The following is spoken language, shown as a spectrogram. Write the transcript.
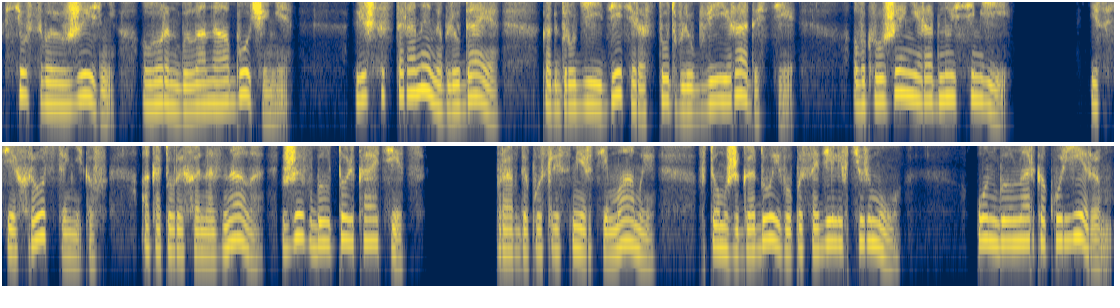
Всю свою жизнь Лорен была на обочине, лишь со стороны наблюдая, как другие дети растут в любви и радости, в окружении родной семьи. Из всех родственников, о которых она знала, жив был только отец. Правда, после смерти мамы в том же году его посадили в тюрьму. Он был наркокурьером.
